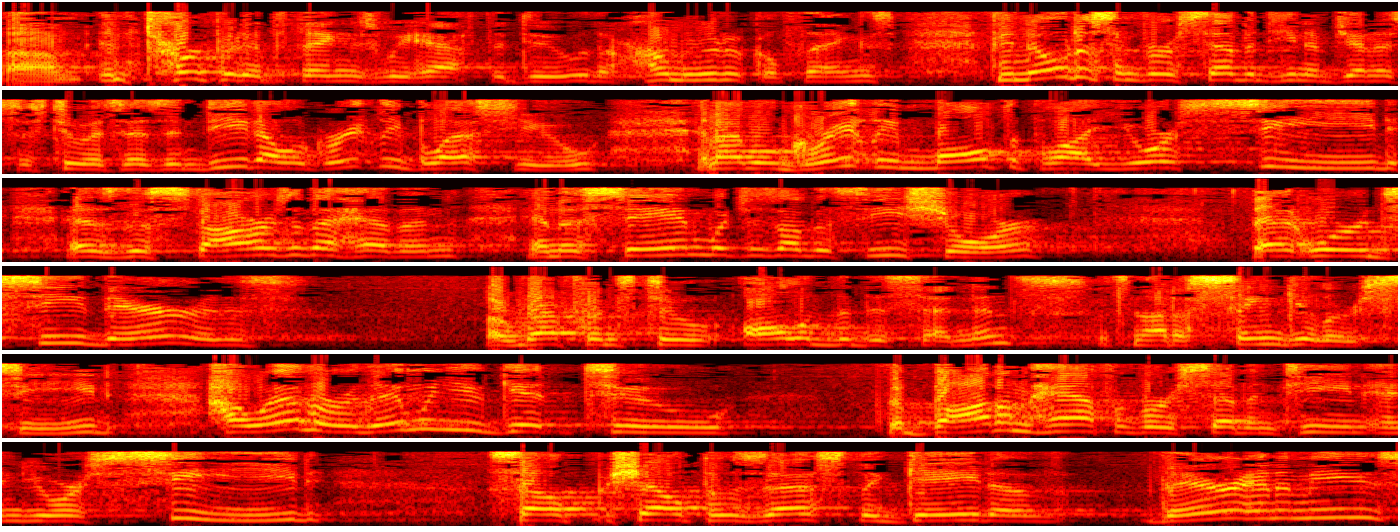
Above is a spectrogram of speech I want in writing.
um, interpretive things we have to do, the hermeneutical things. If you notice in verse 17 of Genesis 2, it says, Indeed, I will greatly bless you, and I will greatly multiply your seed as the stars of the heaven and the sand which is on the seashore. That word seed there is a reference to all of the descendants. It's not a singular seed. However, then when you get to the bottom half of verse 17, and your seed shall possess the gate of their enemies,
